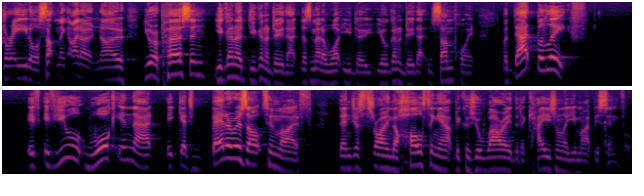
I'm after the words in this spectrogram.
greed or something i don't know. You're a person you're gonna you're gonna do that. Doesn't matter what you do you're gonna do that in some point. But that belief if if you will walk in that it gets better results in life than just throwing the whole thing out because you're worried that occasionally you might be sinful.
